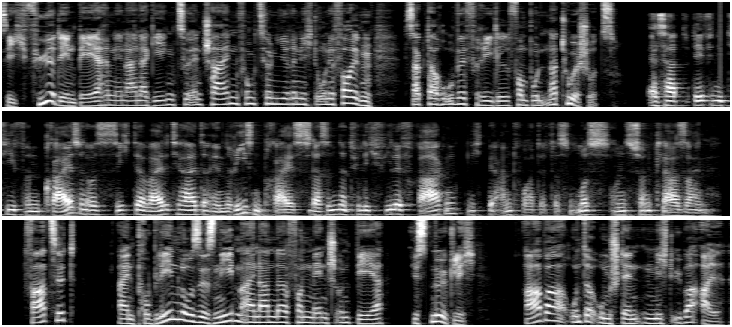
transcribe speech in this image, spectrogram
Sich für den Bären in einer Gegend zu entscheiden, funktioniere nicht ohne Folgen, sagt auch Uwe Friedl vom Bund Naturschutz. Es hat definitiv einen Preis und aus Sicht der Weidetierhalter einen Riesenpreis. Da sind natürlich viele Fragen nicht beantwortet. Das muss uns schon klar sein. Fazit: Ein problemloses Nebeneinander von Mensch und Bär ist möglich, aber unter Umständen nicht überall.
